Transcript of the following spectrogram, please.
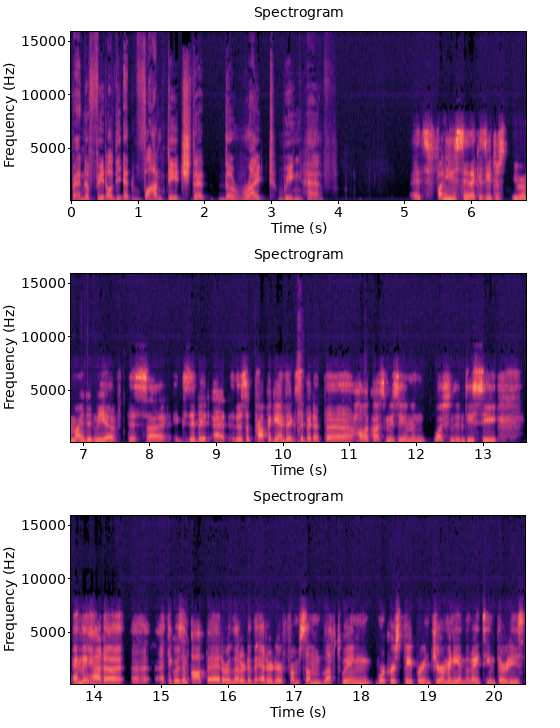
benefit or the advantage that the right wing have it's funny you say that because you just you reminded me of this uh, exhibit at there's a propaganda exhibit at the Holocaust Museum in Washington D.C. and they had a, a I think it was an op-ed or a letter to the editor from some left-wing workers' paper in Germany in the 1930s,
